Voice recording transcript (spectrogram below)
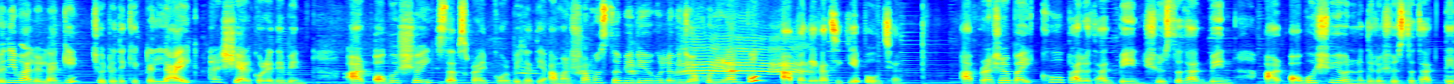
যদি ভালো লাগে, ছোট দেখে একটা লাইক আর শেয়ার করে দেবেন। আর অবশ্যই সাবস্ক্রাইব করবে যাতে আমার সমস্ত ভিডিওগুলো আমি যখনই রাখব, আপনাদের কাছে গিয়ে পৌঁছায়। আপনারা সবাই খুব ভালো থাকবেন, সুস্থ থাকবেন, আর অবশ্যই অন্যদেরও সুস্থ থাকতে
